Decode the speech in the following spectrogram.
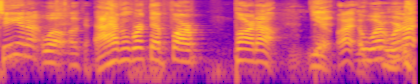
T and I. Well, okay. I haven't worked that far part out yet. I, we're, we're not.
